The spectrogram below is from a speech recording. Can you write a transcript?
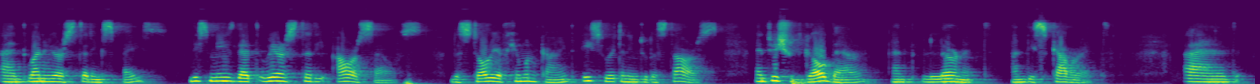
And when we are studying space, this means that we are studying ourselves. The story of humankind is written into the stars, and we should go there and learn it and discover it. And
